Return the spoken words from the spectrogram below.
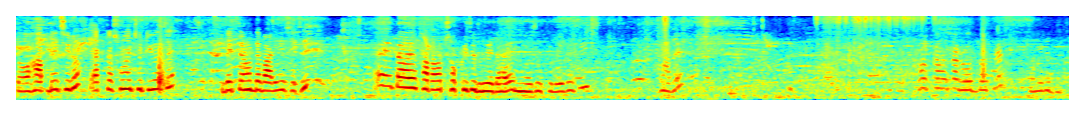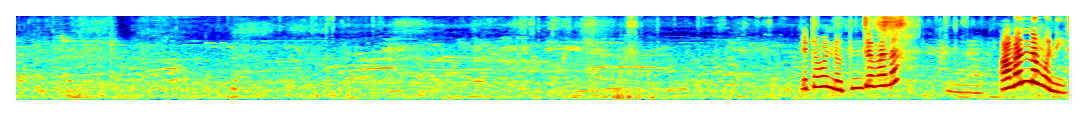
তো হাফ ডে ছিল একটার সময় ছুটি হয়েছে দেড়টার মধ্যে বাড়ি এসেছি এই তাই ফটাফট সব কিছু ধুয়ে দেয় নিয়ে এসে চলে এসেছি ছাদে হালকা হালকা রোদ দিই এটা আমার নতুন জামা না? আমার না মনির?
